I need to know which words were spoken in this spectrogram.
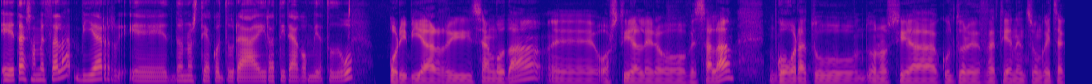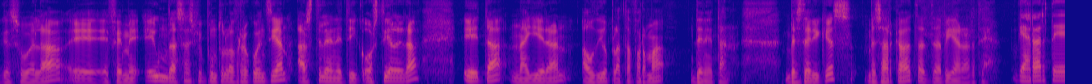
Eta esan bezala, bihar e, Donostia Kultura irratira gonbidatu dugu. Hori bihar izango da, e, ostiralero bezala, gogoratu Donostia Kultura Irratian entzun gaitzakezuela, e, FM eundazazpi.la frekuentzian, astelenetik ostiralera, eta nahieran audio plataforma denetan. Besterik ez, bezarka bat eta bihar arte. Bihar arte.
